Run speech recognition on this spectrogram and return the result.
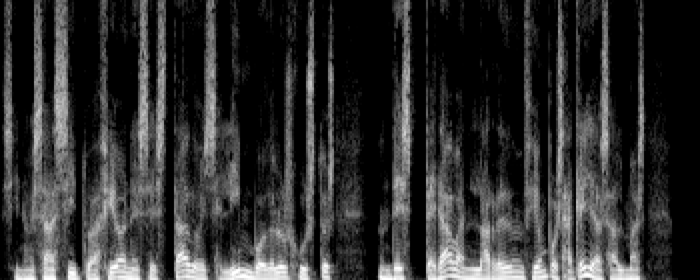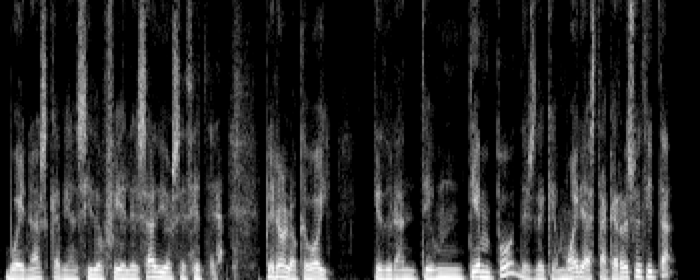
sino esa situación, ese estado, ese limbo de los justos, donde esperaban la redención, pues aquellas almas buenas que habían sido fieles a Dios, etc. Pero lo que voy, que durante un tiempo, desde que muere hasta que resucita,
